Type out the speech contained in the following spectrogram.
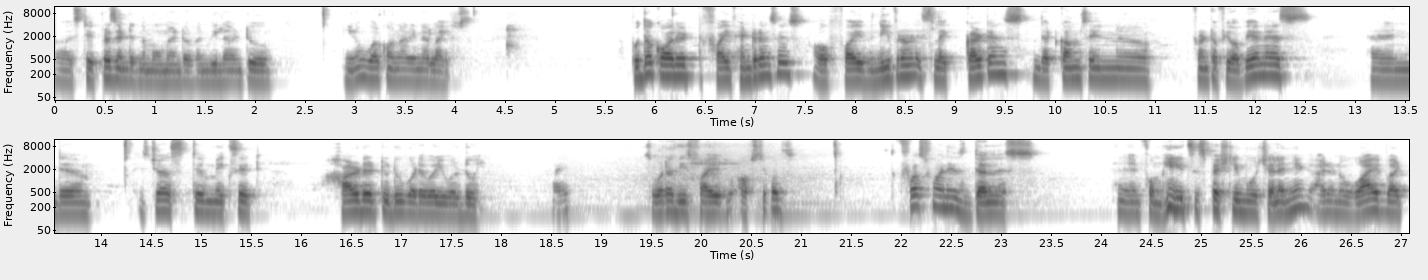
uh, stay present in the moment or when we learn to you know work on our inner lives Buddha call it five hindrances or five nivran. It's like curtains that comes in uh, front of your awareness and uh, it just uh, makes it harder to do whatever you are doing, right? So what are these five obstacles? The first one is dullness. And for me, it's especially more challenging. I don't know why, but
